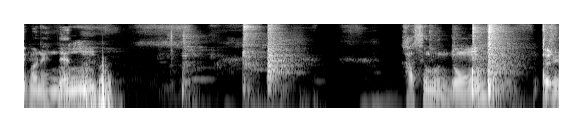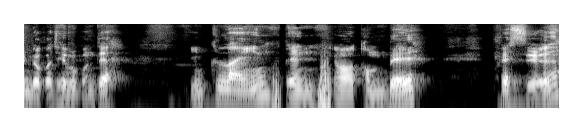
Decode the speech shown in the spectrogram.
이번에는 가슴 운동을 몇 가지 해볼 건데, 인클라인 벤, 어, 덤벨 프레스,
